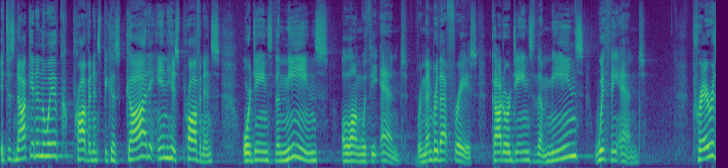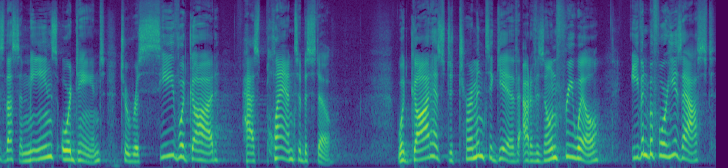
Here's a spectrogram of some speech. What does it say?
It does not get in the way of providence because God, in his providence, ordains the means along with the end. Remember that phrase God ordains the means with the end. Prayer is thus a means ordained to receive what God has planned to bestow. What God has determined to give out of his own free will, even before he is asked,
